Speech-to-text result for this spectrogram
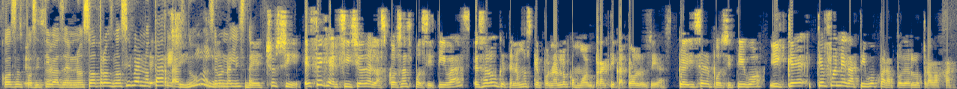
cosas positivas de nosotros, nos sirve anotarlas, ¿no? Hacer una lista. De hecho, sí. Este ejercicio de las cosas positivas es algo que tenemos que ponerlo como en práctica todos los días. ¿Qué hice de positivo y qué, qué fue negativo para poderlo trabajar?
